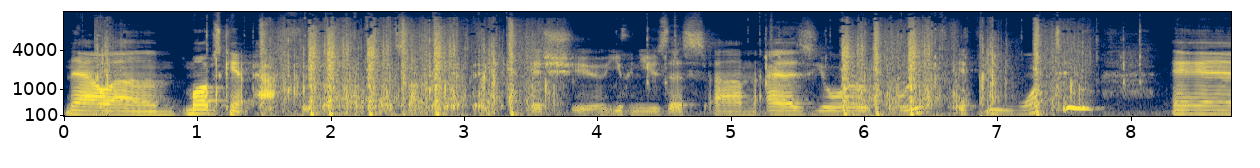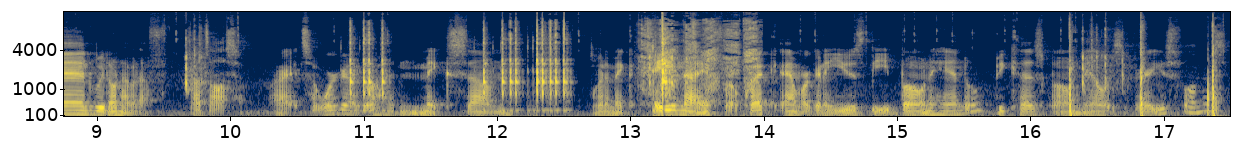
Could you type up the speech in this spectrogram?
Now, um, mobs can't pass through them. That's not really a big issue. You can use this um, as your roof if you want to. And we don't have enough. That's awesome. All right, so we're gonna go ahead and make some, we're gonna make a knife real quick, and we're gonna use the bone handle because bone meal is very useful in this.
